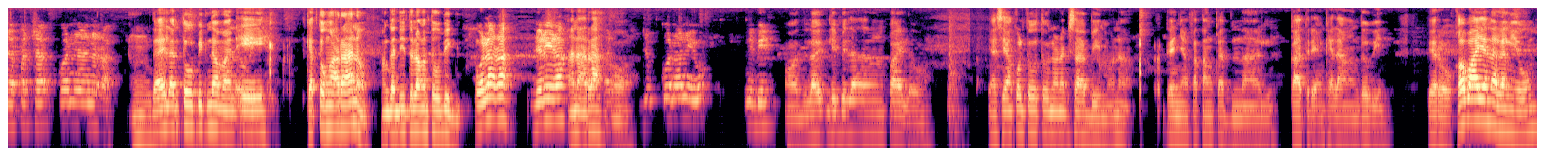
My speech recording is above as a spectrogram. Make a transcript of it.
dapat sa kuan na nara. Mm, dahil ang tubig naman, eh, katunga ra, no? Hanggang dito lang ang tubig. Wala ra, diri ra. Ana ra, oh. Kuan na niyo. Nibil. Oh, li- libil ang file, oh. Yan si Uncle Toto na nagsabi mo na ganyang katangkad na katre ang kailangan gawin. Pero kawayan na lang yung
